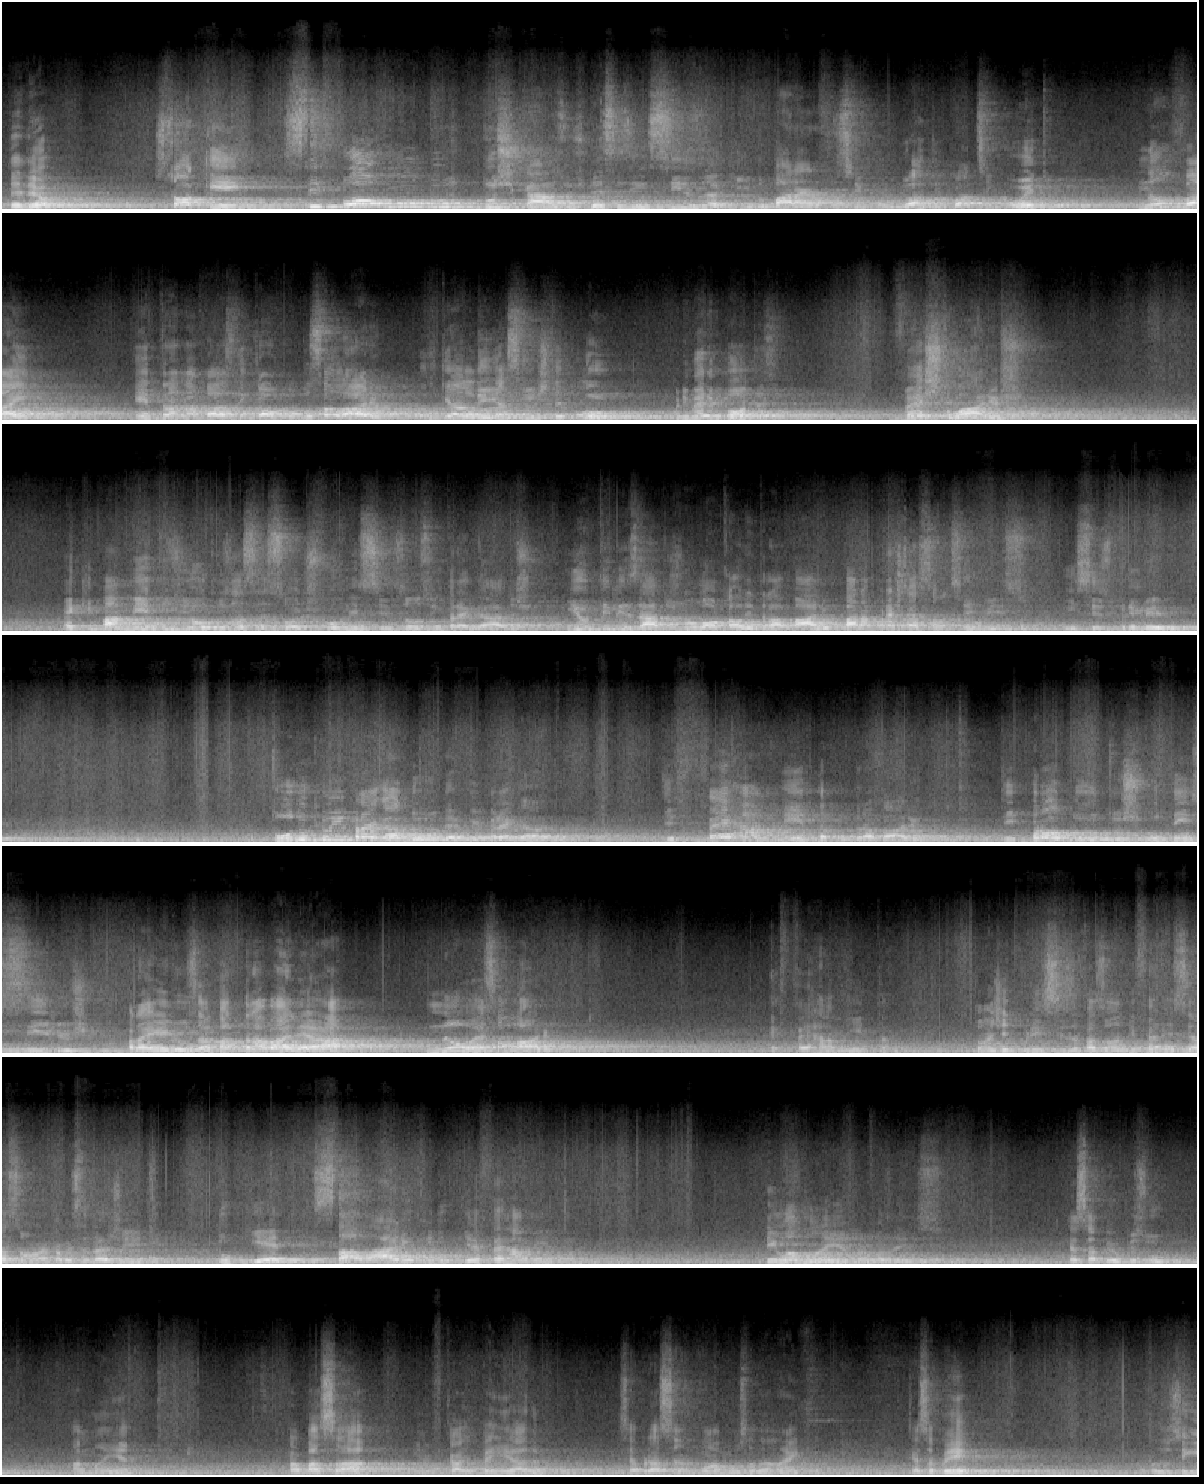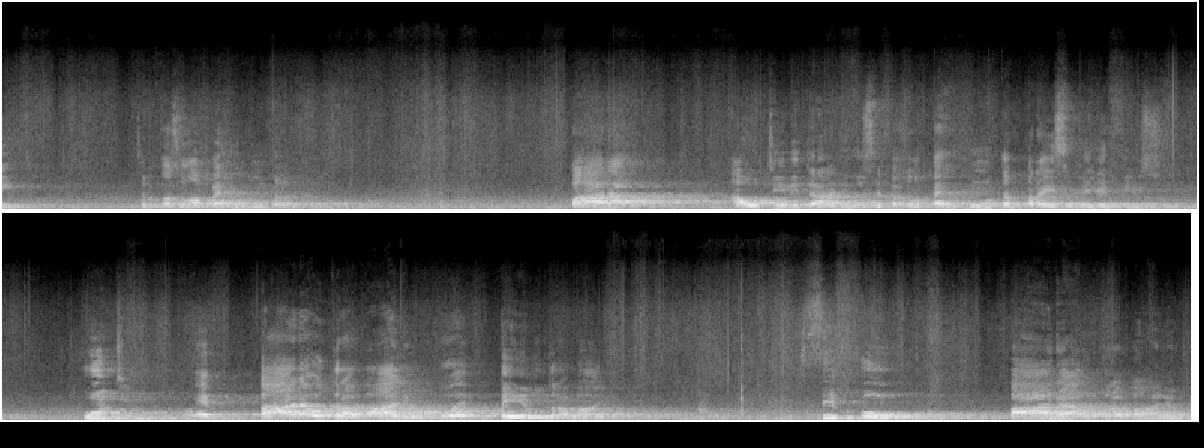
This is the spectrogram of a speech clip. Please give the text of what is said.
Entendeu? Só que, se for um dos casos desses incisos aqui do parágrafo 2 do artigo 458, não vai entrar na base de cálculo do salário, porque a lei assim estipulou. Primeira hipótese: vestuários, equipamentos e outros acessórios fornecidos aos empregados e utilizados no local de trabalho para prestação de serviço. Inciso primeiro. Tudo que o empregador deve empregado de ferramenta para o trabalho de produtos, utensílios para ele usar para trabalhar, não é salário, é ferramenta. Então a gente precisa fazer uma diferenciação na cabeça da gente do que é salário e do que é ferramenta. Tem uma manha para fazer isso. Quer saber o bizu? A manha para passar e não ficar aperreado, se abraçando com a bolsa da Nike. Quer saber? Vou fazer o seguinte: você vai fazer uma pergunta para a utilidade. Você faz uma pergunta para esse benefício. Ruth, é para o trabalho ou é pelo trabalho? Se for para o trabalho,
